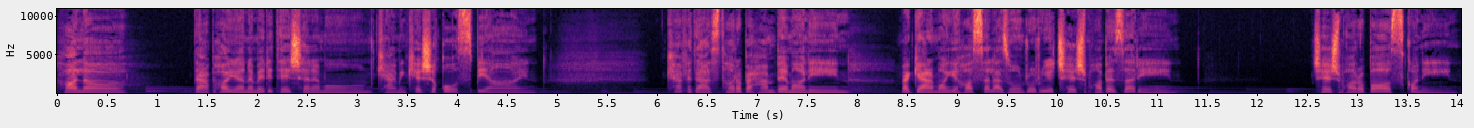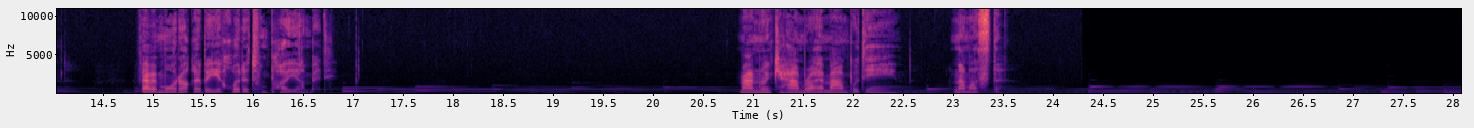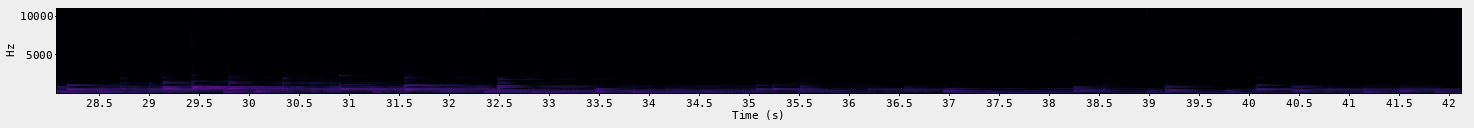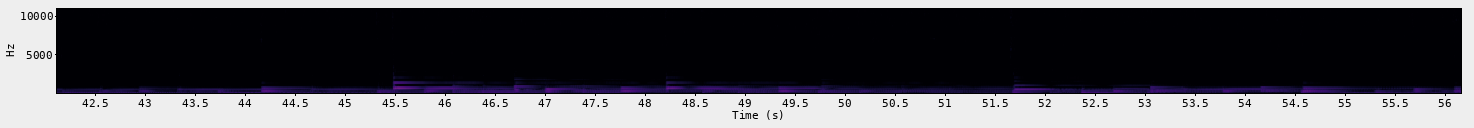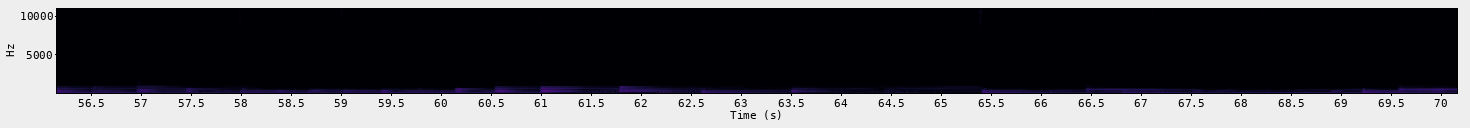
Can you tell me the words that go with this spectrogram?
حالا در پایان مدیتیشنمون کمی کش قوس بیاین. کف دست ها رو به هم بمالین و گرمای حاصل از اون رو روی چشم ها بذارین. چشم ها رو باز کنین و به مراقبه خودتون پایان بدین. ممنون که همراه من بودین. نماسته.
